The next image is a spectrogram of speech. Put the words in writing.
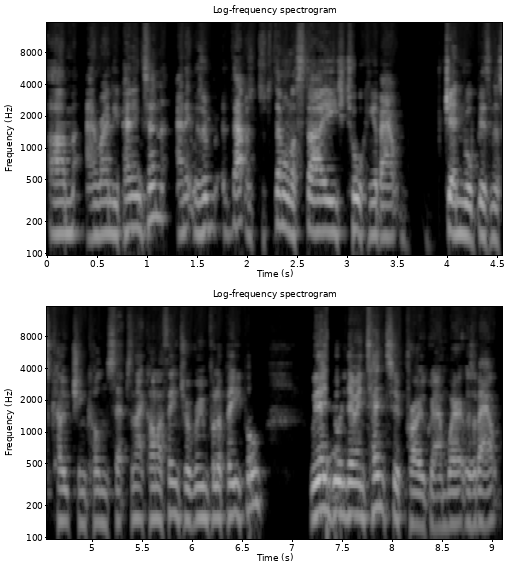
um, and Randy Pennington, and it was a, that was them on a stage talking about general business coaching concepts and that kind of thing to a room full of people. We then joined their intensive program where it was about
